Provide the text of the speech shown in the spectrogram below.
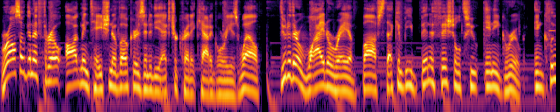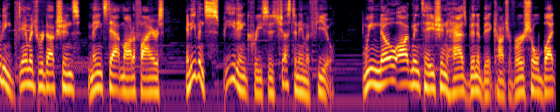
We're also going to throw augmentation evokers into the extra credit category as well, due to their wide array of buffs that can be beneficial to any group, including damage reductions, main stat modifiers, and even speed increases, just to name a few. We know augmentation has been a bit controversial, but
